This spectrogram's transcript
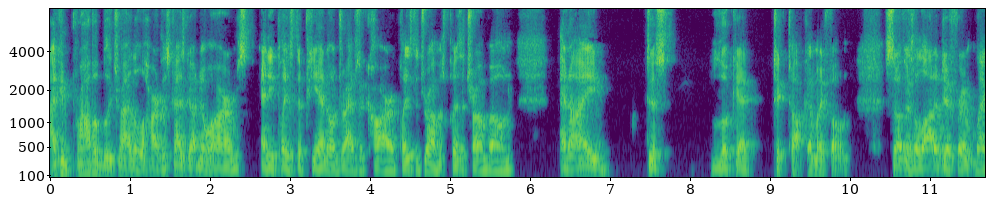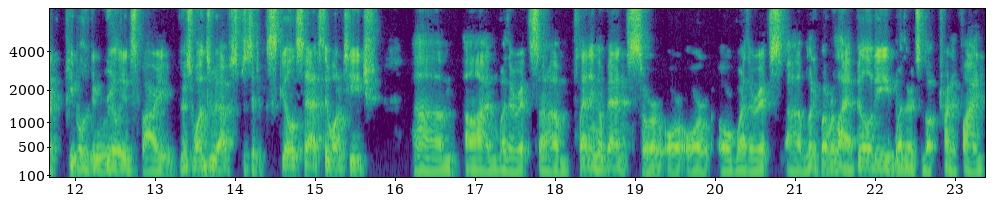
I could probably try a little harder. This guy's got no arms and he plays the piano, drives a car, plays the drums, plays the trombone. And I just look at TikTok on my phone. So there's a lot of different like people who can really inspire you. There's ones who have specific skill sets they want to teach um, on whether it's um, planning events or, or, or, or whether it's um, looking about reliability, whether it's about trying to find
